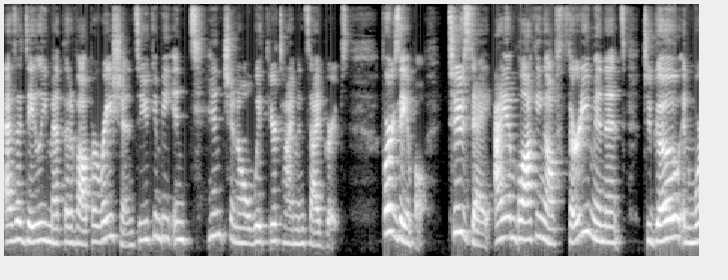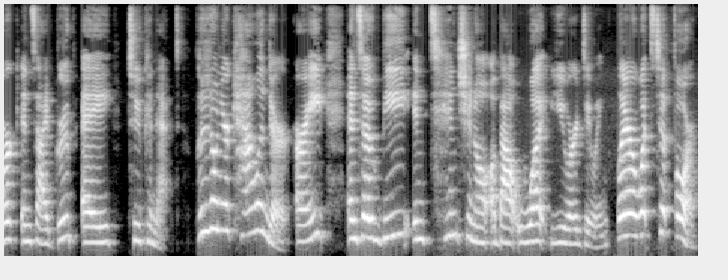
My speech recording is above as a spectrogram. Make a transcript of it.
as a daily method of operation so you can be intentional with your time inside groups. For example, Tuesday, I am blocking off 30 minutes to go and work inside Group A to connect. put it on your calendar. All right. And so be intentional about what you are doing. Blair, what's tip four?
